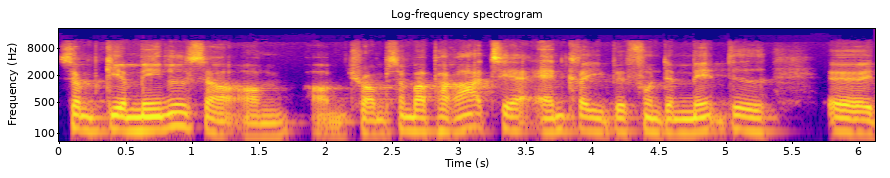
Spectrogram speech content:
som giver mindelser om, om Trump, som var parat til at angribe fundamentet, øh,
